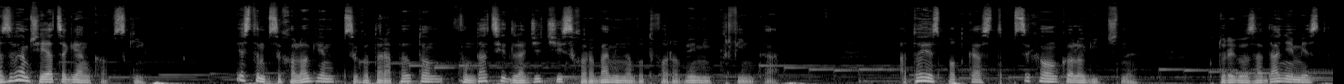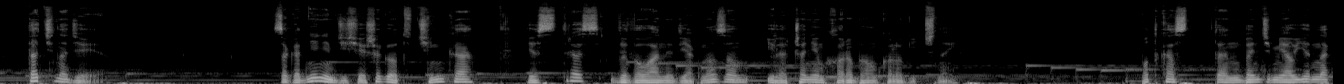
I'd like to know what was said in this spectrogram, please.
Nazywam się Jacek Jankowski. Jestem psychologiem, psychoterapeutą Fundacji dla Dzieci z chorobami nowotworowymi Krwinka. A to jest podcast psychoonkologiczny, którego zadaniem jest dać nadzieję. Zagadnieniem dzisiejszego odcinka jest stres wywołany diagnozą i leczeniem choroby onkologicznej. Podcast ten będzie miał jednak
